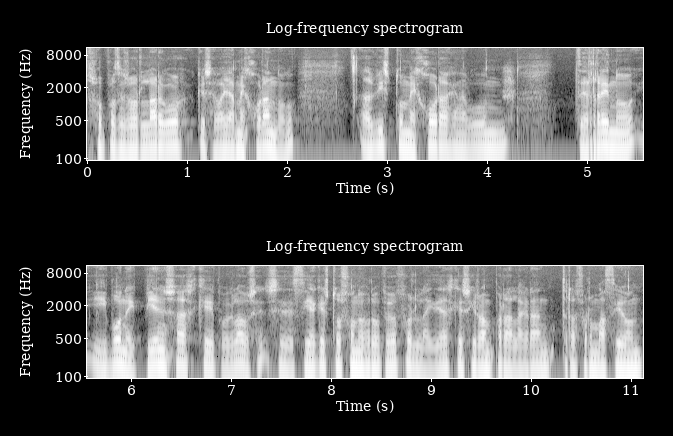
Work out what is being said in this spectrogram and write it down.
son procesos largos que se vaya mejorando, ¿no? ¿Has visto mejoras en algún terreno y bueno, y piensas que, pues claro, se, decía que estos fondos europeos, pues la idea es que sirvan para la gran transformación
